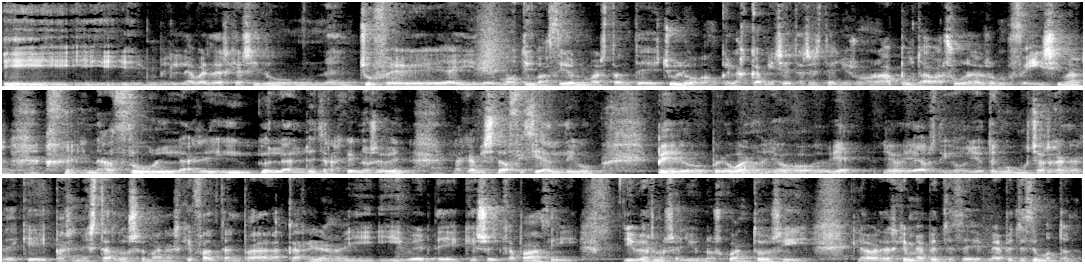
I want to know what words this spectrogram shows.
Y, y, la verdad es que ha sido un enchufe ahí de motivación bastante chulo, aunque las camisetas este año son una puta basura, son feísimas, en azul, así, con las letras que no se ven, la camiseta oficial, digo. Pero, pero bueno, yo, bien, yo ya os digo, yo tengo muchas ganas de que pasen estas dos semanas que faltan para la carrera y, ver de qué soy capaz y, vernos allí unos cuantos y la verdad es que me apetece, me apetece un montón.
